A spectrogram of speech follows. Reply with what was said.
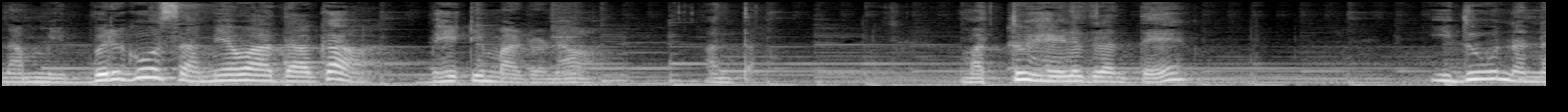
ನಮ್ಮಿಬ್ಬರಿಗೂ ಸಮಯವಾದಾಗ ಭೇಟಿ ಮಾಡೋಣ. ಅಂತ. ಮತ್ತು ಹೇಳಿದ್ರಂತೆ, ಇದು ನನ್ನ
